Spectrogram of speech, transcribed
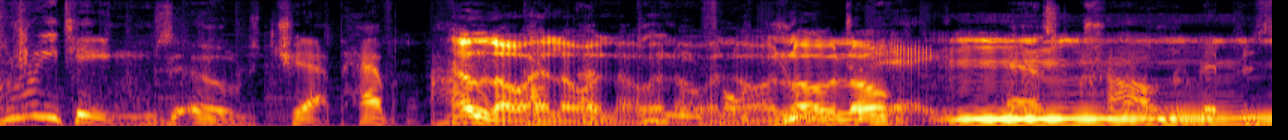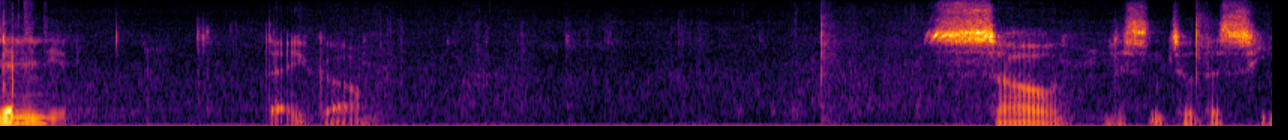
Greetings, old chap. Have I Hello, hello, hello, hello, hello, hello, hello. As Crown Mm. representative. There you go. So, listen to the sea.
